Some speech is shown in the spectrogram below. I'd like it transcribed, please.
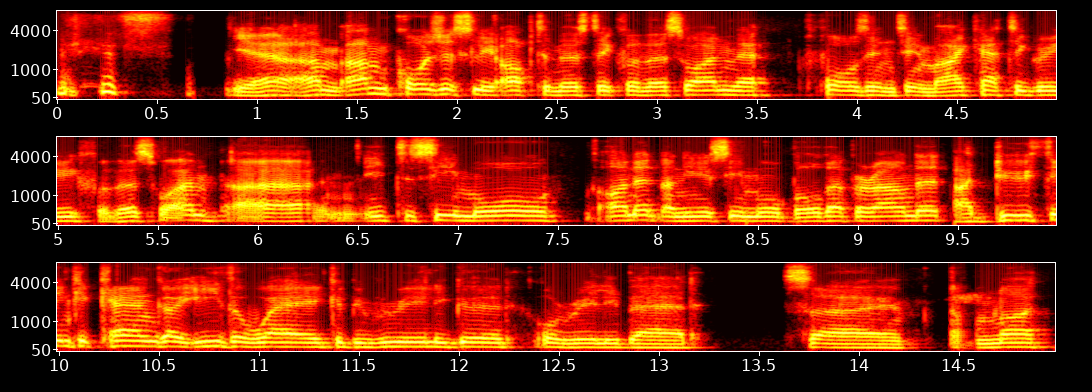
yeah, I'm I'm cautiously optimistic for this one. That falls into my category for this one. Uh, I need to see more on it. I need to see more build up around it. I do think it can go either way. It could be really good or really bad. So I'm not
